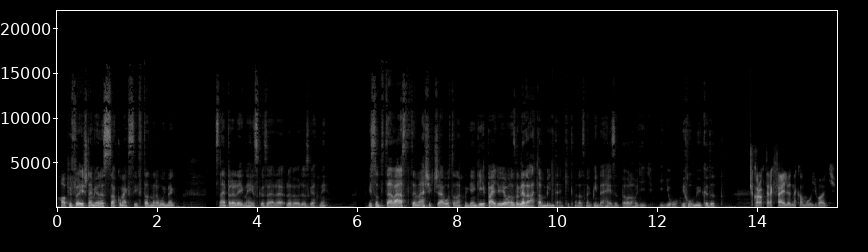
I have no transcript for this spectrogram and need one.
ha a püfölés nem jön össze, akkor megszívtad, mert amúgy meg sniper elég nehéz közelre lövöldözgetni. Viszont utána választottam egy másik csávót, annak meg ilyen gépágyúja van, az meg ledáltam mindenkit, mert az meg minden helyzetben valahogy így, így jó, jó működött. és karakterek fejlődnek amúgy, vagy?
